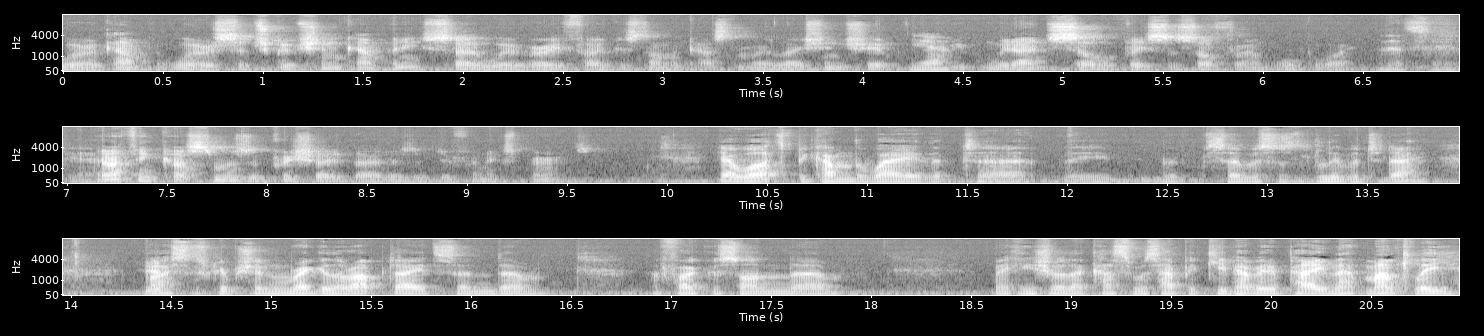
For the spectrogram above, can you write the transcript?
We're a company, we're a subscription company, so we're very focused on the customer relationship. Yeah. We don't sell a piece of software and walk away. That's it. Yeah. And I think customers appreciate that as a different experience. Yeah. Well, that's become the way that uh, the the services are delivered today, by subscription, regular updates, and um, a focus on. Um, Making sure that customers happy keep happy to paying that monthly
